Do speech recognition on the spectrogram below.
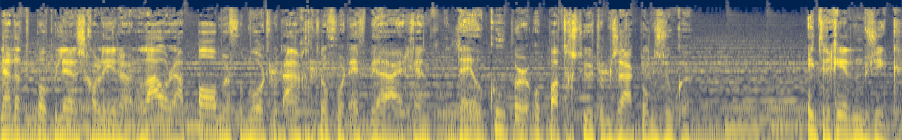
Nadat de populaire scholier Laura Palmer vermoord wordt aangetroffen... wordt FBI-agent Dale Cooper op pad gestuurd om de zaak te onderzoeken. Intrigerende muziek,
